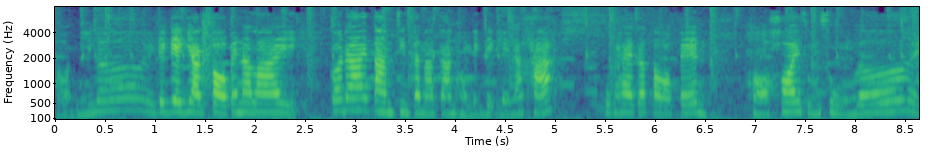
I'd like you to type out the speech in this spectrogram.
ต่อนี้เลย เด็กๆ อยากต่อเป็นอะไร ก็ได้ตามจินตนาการของเด็กๆเลยนะคะครูแพรจะต่อเป็น อคอยสูงๆเลย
